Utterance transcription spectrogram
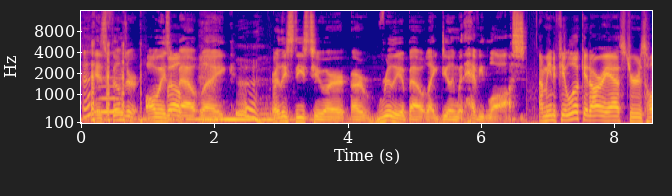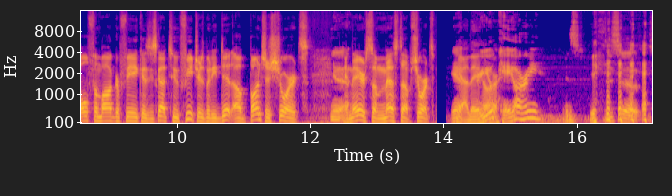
his films are always Well- about like, or at least these two are are really about like dealing with heavy loss. I mean, if you look at Ari Aster's whole filmography, because he's got two features, but he did a bunch of shorts, Yeah, and there's some messed up shorts. Yeah, they are. Are you are. okay, Ari? Is, is this a is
